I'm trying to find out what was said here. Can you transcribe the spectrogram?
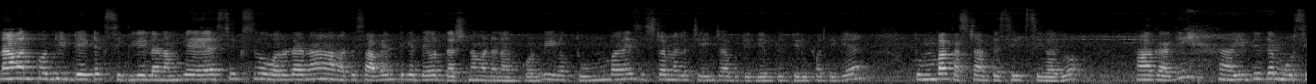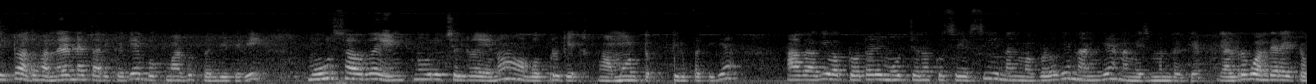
ನಾವು ಅನ್ಕೊಂಡ್ವಿ ಡೇಟಿಗೆ ಸಿಗಲಿಲ್ಲ. ನಮಗೆ ಸಿಕ್ಸ್ ಹೊರಡೋಣ ಮತ್ತು ಸೆವೆಂತ್ಗೆ ದೇವ್ರ ದರ್ಶನ ಮಾಡೋಣ ಅಂದ್ಕೊಂಡ್ವಿ ಇವಾಗ ತುಂಬಾ ಸಿಸ್ಟಮ್ ಎಲ್ಲ ಚೇಂಜ್ ಆಗ್ಬಿಟ್ಟಿದೆಯಂತೆ ತಿರುಪತಿಗೆ. ತುಂಬ ಕಷ್ಟ ಅಂತೆ ಸೀಟ್ ಸಿಗೋದು. ಹಾಗಾಗಿ ಇದ್ದಿದ್ದೆ ಮೂರು ಸೀಟು ಅದು ಹನ್ನೆರಡನೇ ತಾರೀಕಿಗೆ ಬುಕ್ ಮಾಡಿಬಿಟ್ಟು ಬಂದಿದ್ದೀವಿ. ಮೂರು ಸಾವಿರದ ಎಂಟುನೂರು ಚಿಲ್ಲರೆ ಏನೋ ಒಬ್ರಿಗೆ ಅಮೌಂಟು ತಿರುಪತಿಗೆ. ಹಾಗಾಗಿ ಇವಾಗ ಟೋಟಲಿ ಮೂರು ಜನಕ್ಕೂ ಸೇರಿಸಿ ನನ್ನ ಮಗಳಿಗೆ, ನನಗೆ ನಮ್ಮ ಯಜಮಾನ್ರಿಗೆ. ಎಲ್ರಿಗೂ ಒಂದೇ ರೈಟು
